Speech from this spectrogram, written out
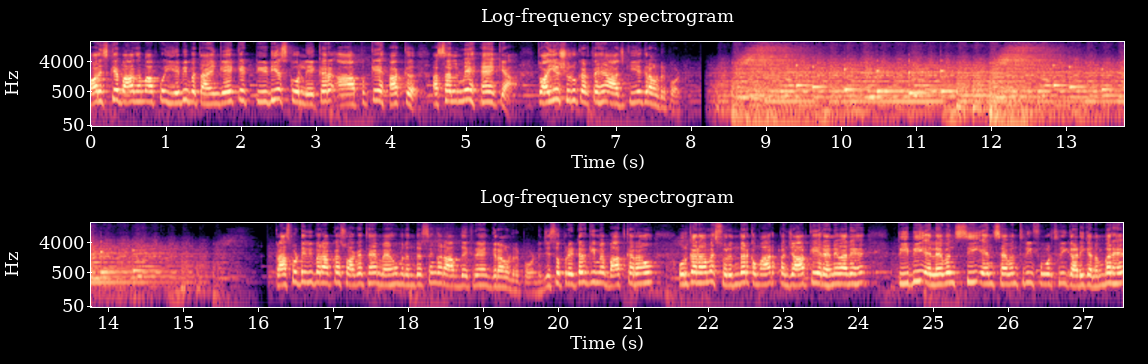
और इसके बाद हम आपको ये भी बताएँगे कि टीडीएस को लेकर आपके हक असल में हैं क्या। तो आइए शुरू करते हैं आज की ये ग्राउंड रिपोर्ट ट्रांसपोर्ट टीवी पर आपका स्वागत है। मैं हूँ मनिंदर सिंह और आप देख रहे हैं ग्राउंड रिपोर्ट। जिस ऑपरेटर की मैं बात कर रहा हूँ, उनका नाम है सुरेंद्र कुमार। पंजाब के रहने वाले हैं। P B eleven C N seven, three, four, three गाड़ी का नंबर है।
